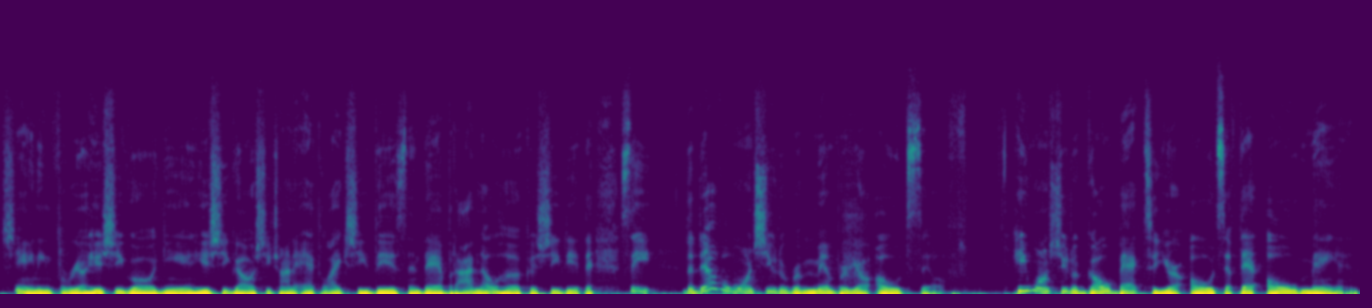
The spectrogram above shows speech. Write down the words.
she ain't even for real. Here she go again. Here she go. She trying to act like she this and that, but I know her because she did that. See, the devil wants you to remember your old self. He wants you to go back to your old self, that old man.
